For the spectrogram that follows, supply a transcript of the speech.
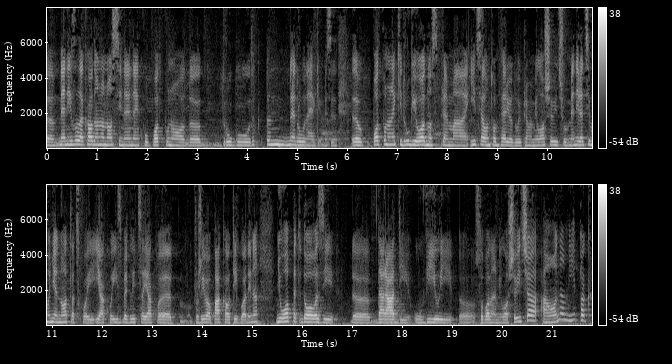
E, meni izgleda kao da ona nosi ne, neku potpuno drugu, ne drugu energiju, mislim, e, potpuno neki drugi odnos prema i celom tom periodu i prema Miloševiću. Meni recimo njen otac koji, iako je izbeglica, iako je proživao pakao tih godina, nju opet dovozi E, da radi u vili e, Slobodana Miloševića, a ona mi ipak,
